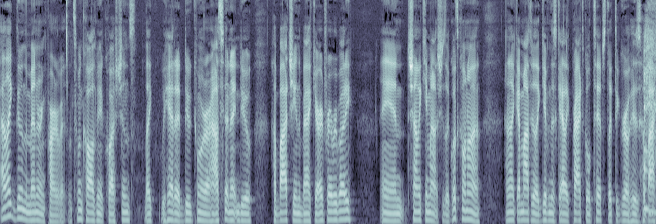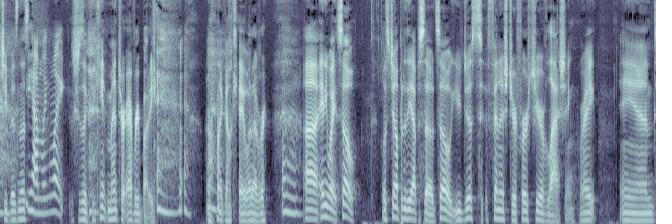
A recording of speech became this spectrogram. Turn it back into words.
I like doing the mentoring part of it. When someone calls me with questions, like we had a dude come over to our house the other night and do hibachi in the backyard for everybody. And Shauna came out. She's like, "What's going on?" And like I'm out there like giving this guy like practical tips like to grow his hibachi business. Yeah, I'm like, Mike, She's like, you can't mentor everybody. I'm like, okay, whatever. Uh, anyway, so let's jump into the episode. So you just finished your first year of lashing, right? And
